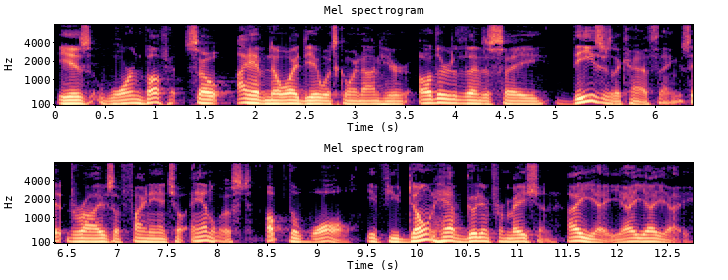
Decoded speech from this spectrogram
is Warren Buffett. So I have no idea what's going on here other than to say these are the kind of things that drives a financial analyst up the wall. If you don't have good information, ay, ay, ay, ay, ay.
